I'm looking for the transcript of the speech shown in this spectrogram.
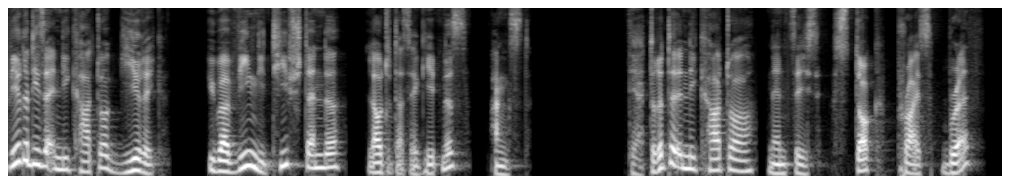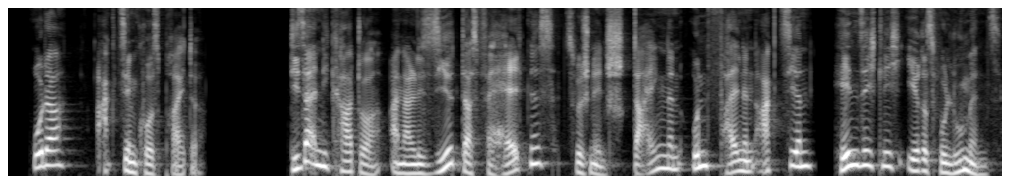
wäre dieser Indikator gierig. Überwiegen die Tiefstände, lautet das Ergebnis Angst. Der dritte Indikator nennt sich Stock Price Breadth oder Aktienkursbreite. Dieser Indikator analysiert das Verhältnis zwischen den steigenden und fallenden Aktien hinsichtlich ihres Volumens.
